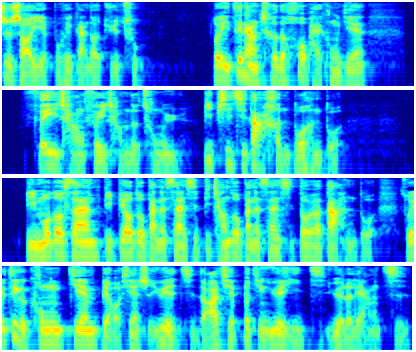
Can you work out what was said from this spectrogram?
至少也不会感到局促，所以这辆车的后排空间非常非常的充裕，比 P7 大很多很多，比 Model 3、比标轴版的三系、比长轴版的三系都要大很多，所以这个空间表现是越级的，而且不仅越一级，越了两级，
